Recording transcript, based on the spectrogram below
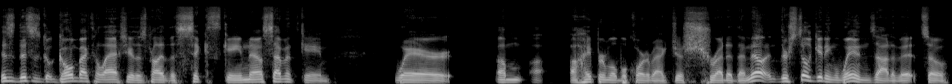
this is this is going back to last year this is probably the sixth game now seventh game where um a, a hypermobile quarterback just shredded them now they're still getting wins out of it so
